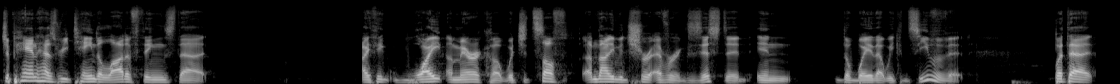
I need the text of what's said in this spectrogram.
Japan has retained a lot of things that I think white America, which itself I'm not even sure ever existed in the way that we conceive of it, but that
